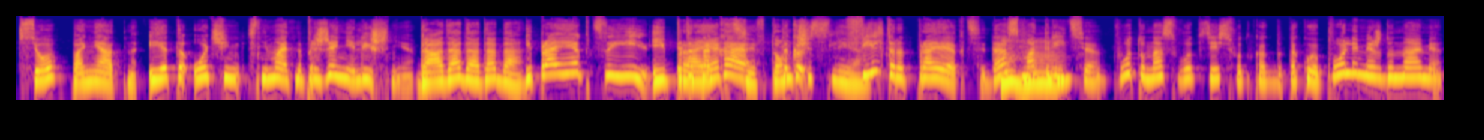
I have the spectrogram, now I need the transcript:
Все понятно. И это очень снимает напряжение лишнее. Да, да, да, да, да. И проекции. И Это проекции такая- в том такой числе. Фильтр от проекций, да, Мгм. смотрите. Вот у нас вот здесь вот как бы такое поле между нами,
